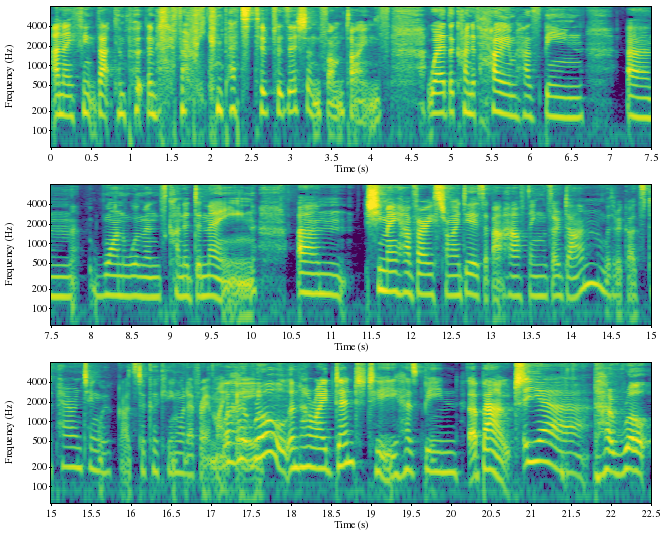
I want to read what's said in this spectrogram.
And I think that can put them in a very competitive position sometimes, where the kind of home has been um, one woman's kind of domain. Um, she may have very strong ideas about how things are done with regards to parenting, with regards to cooking, whatever it might be. Well, her role and her identity has been about yeah. her role,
